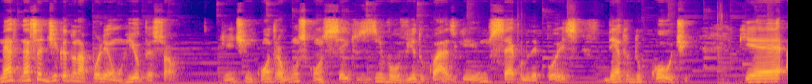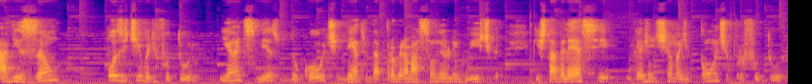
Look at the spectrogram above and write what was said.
Nessa dica do Napoleão Hill, pessoal, a gente encontra alguns conceitos desenvolvidos quase que um século depois dentro do coaching, que é a visão positiva de futuro. E antes mesmo, do coach dentro da programação neurolinguística, que estabelece o que a gente chama de ponte para o futuro.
